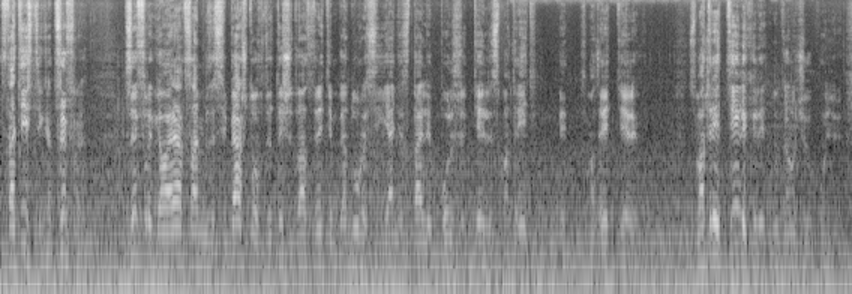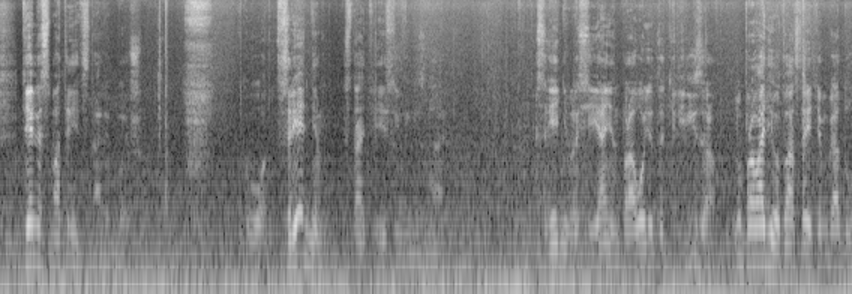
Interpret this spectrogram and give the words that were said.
статистика, цифры. Цифры говорят сами за себя, что в 2023 году россияне стали больше телесмотреть. Э, смотреть телек. Смотреть телек или, ну, короче, вы поняли. Телесмотреть стали больше. Вот. В среднем, кстати, если вы не знали, в среднем россиянин проводит за телевизором, ну, проводил в 23 году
